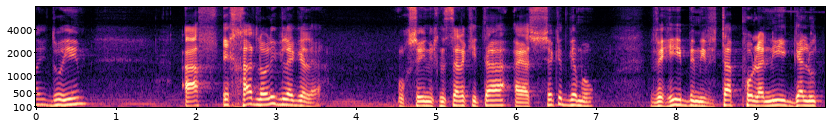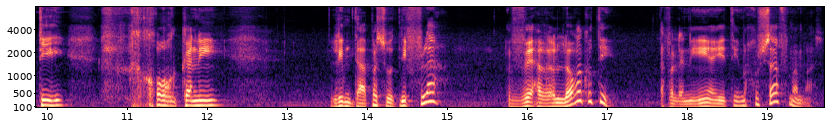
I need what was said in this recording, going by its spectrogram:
הידועים, אף אחד לא לגלג עליה. וכשהיא נכנסה לכיתה היה שקט גמור, והיא במבטא פולני, גלותי, חורקני, לימדה פשוט נפלא. ולא רק אותי, אבל אני הייתי מכושף ממש.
